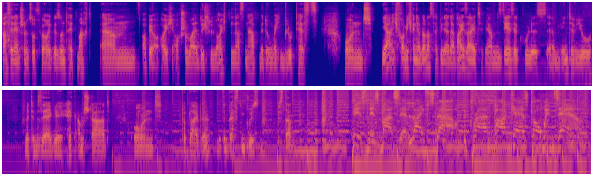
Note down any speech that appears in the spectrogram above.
was ihr denn schon so für eure Gesundheit macht. Ähm, ob ihr euch auch schon mal durchleuchten lassen habt mit irgendwelchen Bluttests. Und ja, ich freue mich, wenn ihr am Donnerstag wieder dabei seid. Wir haben ein sehr, sehr cooles ähm, Interview mit dem Sergei Heck am Start und verbleibe mit den besten Grüßen. Bis dann. Business, mindset, lifestyle. The Grind Podcast going down.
